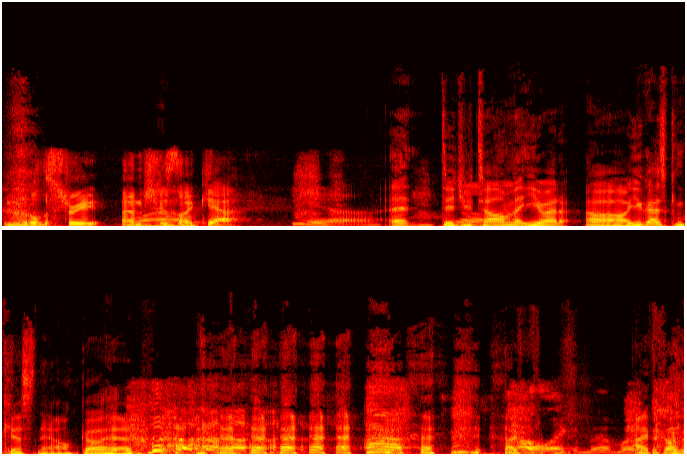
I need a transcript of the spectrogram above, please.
in the middle of the street and she's like yeah Yeah. Uh, did you tell him that you had? Oh, you guys can kiss now. Go ahead. I don't like him that much. I felt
